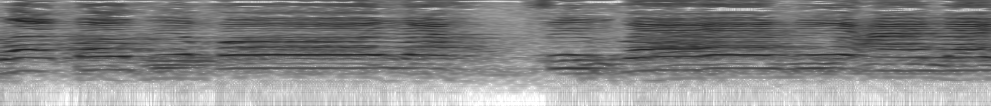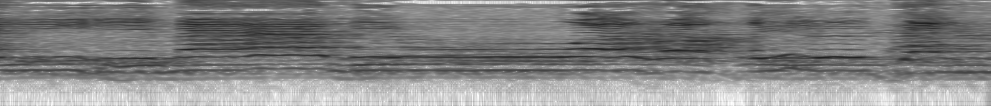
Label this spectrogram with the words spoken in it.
وطفقا يخصفان عليهما من ورق الجنة.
